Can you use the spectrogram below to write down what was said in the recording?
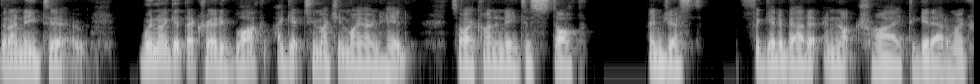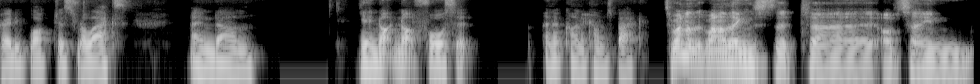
That I need to, when I get that creative block, I get too much in my own head. So I kind of need to stop and just forget about it and not try to get out of my creative block. Just relax and um, yeah, not not force it, and it kind of comes back. So one of the one of the things that uh, I've seen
